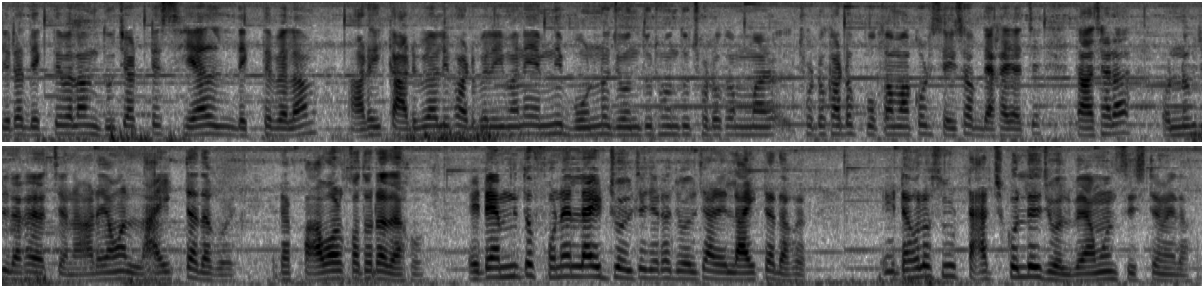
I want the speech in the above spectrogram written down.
যেটা দেখতে পেলাম, দু চারটে শেয়াল দেখতে পেলাম, আর এই কাঠবিড়ালি ফাটবেলি মানে এমনি বন্য জন্তু টন্তু ছোটো ছোটোখাটো পোকামাকড় সেই সব দেখা যাচ্ছে। তাছাড়া অন্য কিছু দেখা যাচ্ছে না। আর আমার লাইটটা দেখো, এটা পাওয়ার কতটা দেখো? এটা এমনি তো ফোনের লাইট জ্বলছে যেটা জ্বলছে, আর এই লাইটটা দেখো। এটা হলো শুধু টাচ করলেই জ্বলবে, এমন সিস্টেমে দেখো।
